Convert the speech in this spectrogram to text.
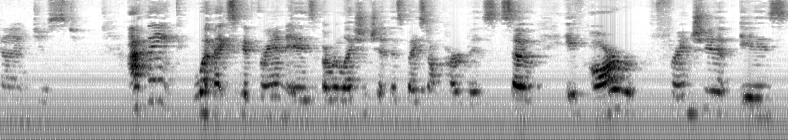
kind of just I think what makes a good friend is a relationship that's based on purpose. So if our friendship is,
